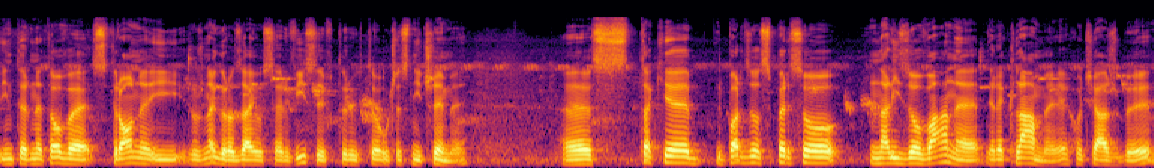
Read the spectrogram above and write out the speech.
internetowe strony i różnego rodzaju serwisy, w których to uczestniczymy. E, takie bardzo spersonalizowane reklamy chociażby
